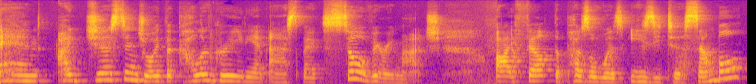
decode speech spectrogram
and I just enjoyed the color gradient aspect so very much. I felt the puzzle was easy to assemble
